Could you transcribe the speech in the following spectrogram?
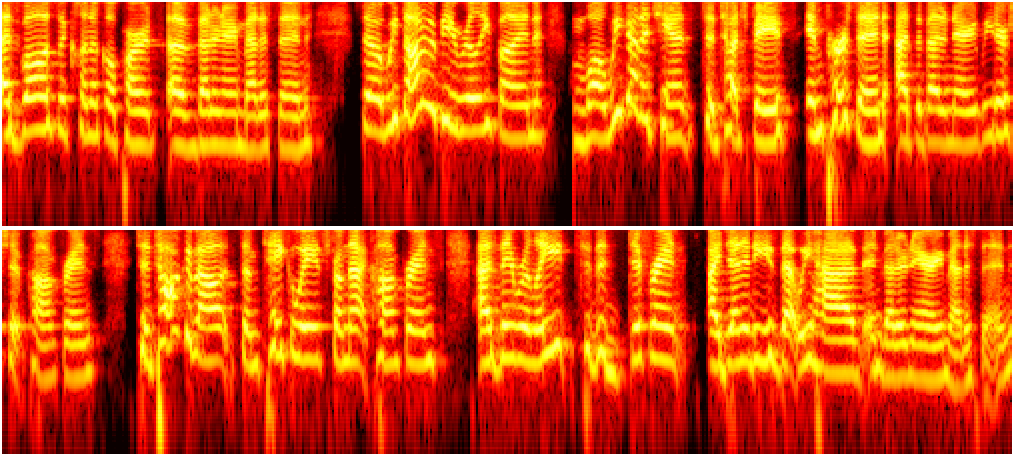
as well as the clinical parts of veterinary medicine. So, we thought it would be really fun while we got a chance to touch base in person at the Veterinary Leadership Conference to talk about some takeaways from that conference as they relate to the different identities that we have in veterinary medicine.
